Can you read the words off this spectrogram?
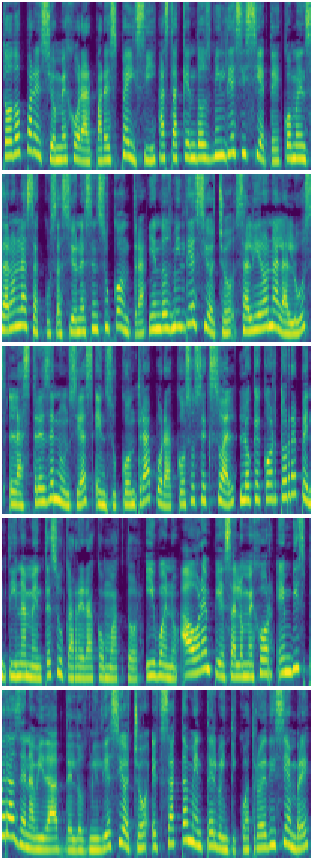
Todo pareció mejorar para Spacey hasta que en 2017 comenzaron las acusaciones en su contra y en 2018 salieron a la luz las tres denuncias en su contra por acoso sexual, lo que cortó repentinamente su carrera como actor. Y bueno, ahora empieza lo mejor. En vísperas de Navidad del 2018, exactamente el 24 de diciembre,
